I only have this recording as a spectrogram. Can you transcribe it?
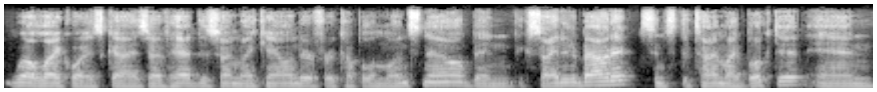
Well, likewise, guys. I've had this on my calendar for a couple of months now. Been excited about it since the time I booked it, and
